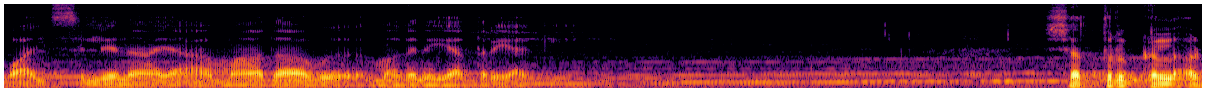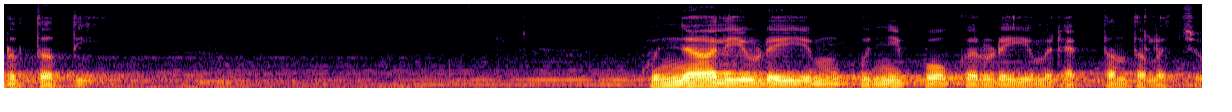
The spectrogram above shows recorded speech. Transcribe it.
വാത്സല്യനായ ആ മാതാവ് മകനെ യാത്രയാക്കി. ശത്രുക്കൾ അടുത്തെത്തി. കുഞ്ഞാലിയുടെയും കുഞ്ഞിപ്പോക്കരുടെയും രക്തം തിളച്ചു.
